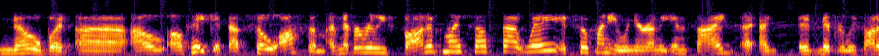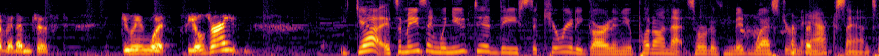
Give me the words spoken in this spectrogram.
No, but uh, I'll I'll take it. That's so awesome. I've never really thought of myself that way. It's so funny when you're on the inside. I, I I've never really thought of it. I'm just doing what feels right. Yeah, it's amazing when you did the security guard and you put on that sort of Midwestern accent.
